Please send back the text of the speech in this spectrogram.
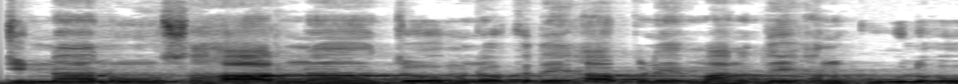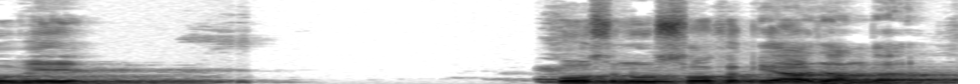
ਜਿਨ੍ਹਾਂ ਨੂੰ ਸਹਾਰਨਾ ਜੋ ਮਨੁੱਖ ਦੇ ਆਪਣੇ ਮਨ ਦੇ ਅਨੁਕੂਲ ਹੋਵੇ ਉਸ ਨੂੰ ਸੁਖ ਕਿਹਾ ਜਾਂਦਾ ਹੈ।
